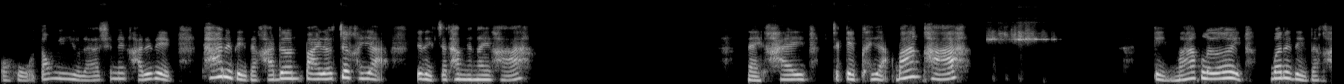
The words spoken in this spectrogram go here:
โอ้โฮต้องมีอยู่แล้วใช่ไหมคะเด็กๆ ถ้าเด็กๆนะคะ เดินไปแล้วเจอขยะ เด็กๆจะทำยังไงคะ? ไหนใครจะเก็บขยะบ้างคะ?เก่งมากเลย เมื่อเด็กๆนะค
